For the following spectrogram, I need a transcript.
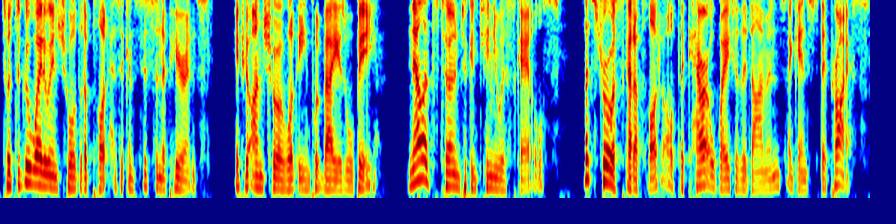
so it's a good way to ensure that a plot has a consistent appearance if you're unsure of what the input values will be. Now let's turn to continuous scales. Let's draw a scatter plot of the carat weight of the diamonds against their price.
